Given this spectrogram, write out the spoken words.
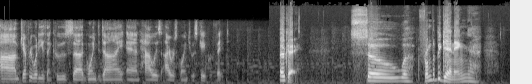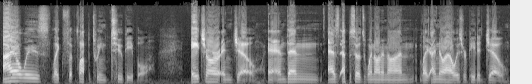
Um, Jeffrey, what do you think? Who's uh, going to die, and how is Iris going to escape her fate? Okay. So from the beginning, I always like flip flop between two people. HR and Joe. And then as episodes went on and on, like I know I always repeated Joe,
